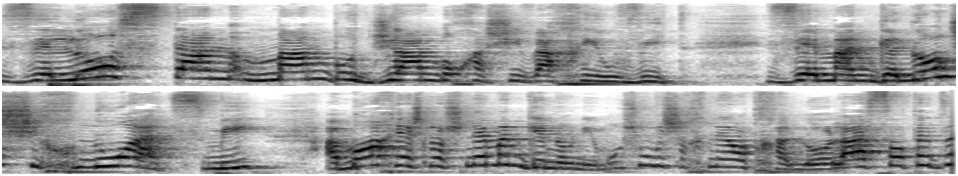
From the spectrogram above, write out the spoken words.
זה לא סתם ממבו ג'מבו חשיבה חיובית, זה מנגנון שכנוע עצמי המוח יש לו שני מנגנונים, או שהוא משכנע אותך לא לעשות את זה,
